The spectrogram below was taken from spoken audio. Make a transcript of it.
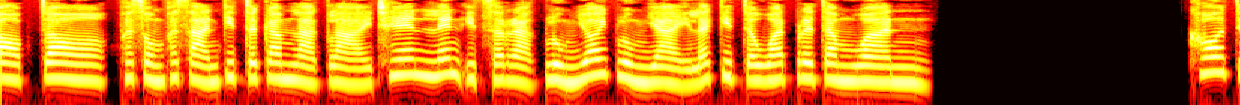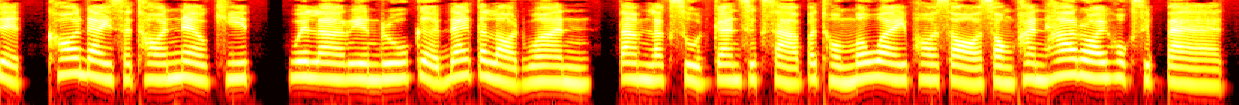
ตอบจอ ผสมผสานกิจกรรมหลากหลาย เช่น เล่นอิสระกลุ่มย่อยกลุ่มใหญ่และกิจวัตรประจำวัน ข้อ 7 ข้อใดสะท้อนแนวคิด เวลาเรียนรู้เกิดได้ตลอดวัน ตามหลักสูตรการศึกษาปฐมวัยพศ 2568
